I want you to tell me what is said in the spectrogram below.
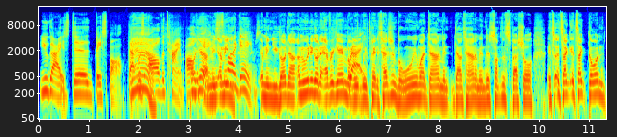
You guys did baseball. That was all the time. All oh the yeah, games. I mean, I mean, a lot of games. I mean, you go down. I mean, we didn't go to every game, but Right. we, we paid attention. But when we went down, I mean, downtown, I mean, there's something special. It's it's like it's like going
